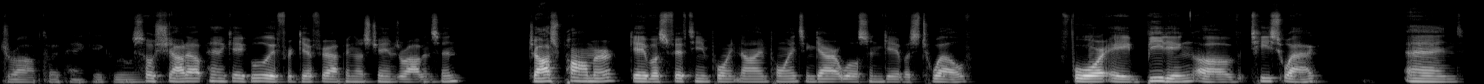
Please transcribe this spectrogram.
dropped by Pancake Louie. so shout out Pancake Louie for gift wrapping us James Robinson. Josh Palmer gave us fifteen point nine points, and Garrett Wilson gave us twelve for a beating of T Swag. And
